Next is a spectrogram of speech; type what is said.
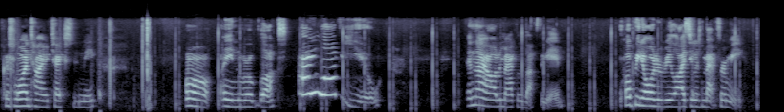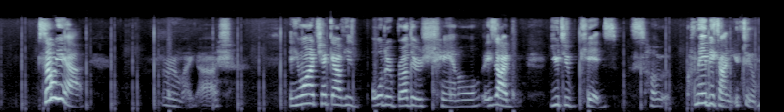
Because one time he texted me, oh, in Roblox, I love you. And I automatically left the game. Hoping one would realize he was meant for me. So yeah. Oh my gosh. If you want to check out his older brother's channel, he's on YouTube Kids. So maybe it's on YouTube.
